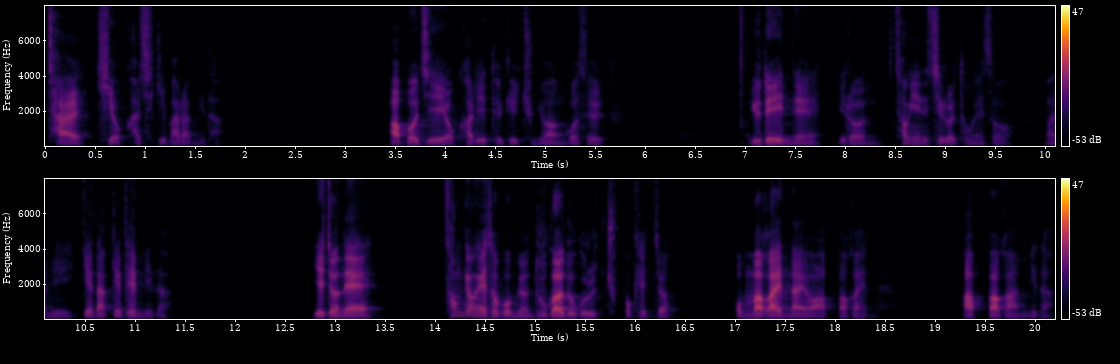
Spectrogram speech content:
잘 기억하시기 바랍니다. 아버지의 역할이 되게 중요한 것을 유대인의 이런 성인식을 통해서 많이 깨닫게 됩니다. 예전에 성경에서 보면 누가 누구를 축복했죠? 엄마가 했나요? 아빠가 했나요? 아빠가 합니다.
